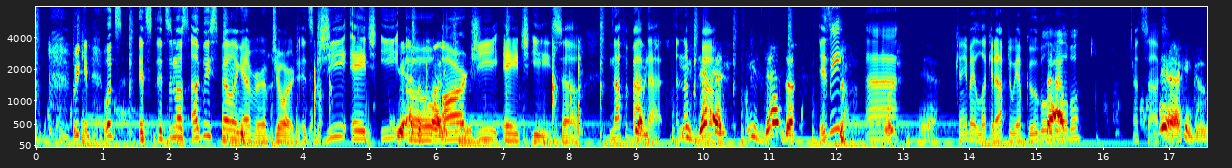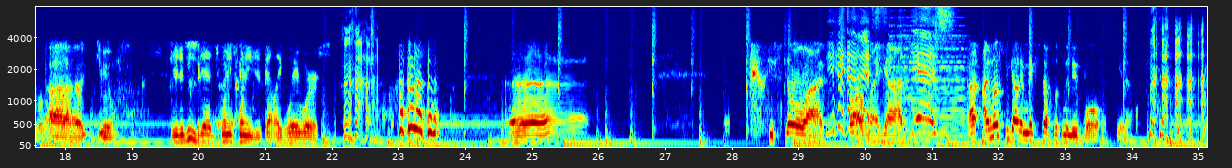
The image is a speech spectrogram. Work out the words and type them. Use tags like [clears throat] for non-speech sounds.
We can. What's it's it's the most ugly spelling ever of George. It's G H E Yeah, it's a O funny- R G H E. So enough about Yeah, that. Enough He's about. dead. He's dead though. Is he? Uh, Yeah. can anybody look it up? Do we have Google Yeah. available? That sucks. Yeah, I can Google that. Uh, you. Dude, if he's dead, 2020 just got like way worse. [laughs] Uh, he's still alive. Yes! Oh my God. Yes. I, I must have got him mixed up with Manute Bol. You know. [laughs]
